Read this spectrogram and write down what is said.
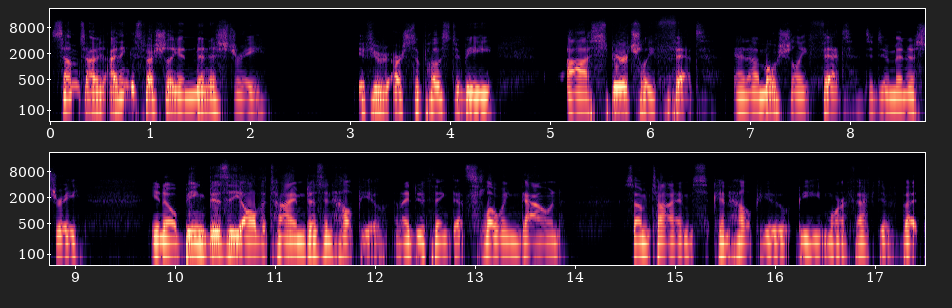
sometimes I think, especially in ministry, if you are supposed to be uh, spiritually fit and emotionally fit to do ministry, you know, being busy all the time doesn't help you. And I do think that slowing down sometimes can help you be more effective. But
